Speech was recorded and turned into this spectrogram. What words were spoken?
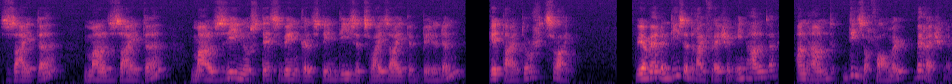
Seite mal Seite mal Sinus des Winkels, den diese zwei Seiten bilden, geteilt durch 2. Wir werden diese drei Flächeninhalte anhand dieser Formel berechnen.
